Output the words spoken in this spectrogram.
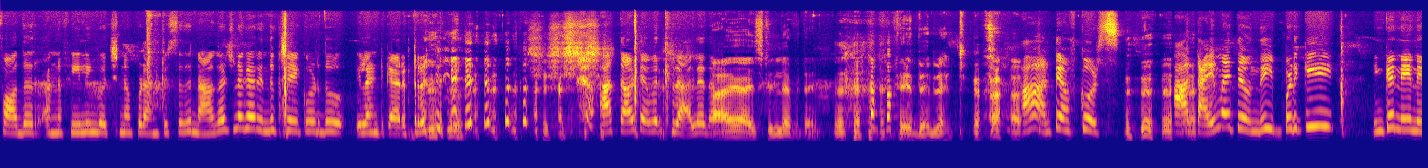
father అన్న ఫీలింగ్ వచ్చినప్పుడు అనిపిస్తుంది నాగార్జున గారు ఎందుకు చేయకూడదు ఇలాంటి క్యారెక్టర్ ఆ థాట్ ఎవరికి రాలేదా? I, I still have time. Than that. ఆ, అంటే అఫ్ కోర్స్ ఆ టైం అయితే ఉంది ఇప్పటికీ ఇంకా నేను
